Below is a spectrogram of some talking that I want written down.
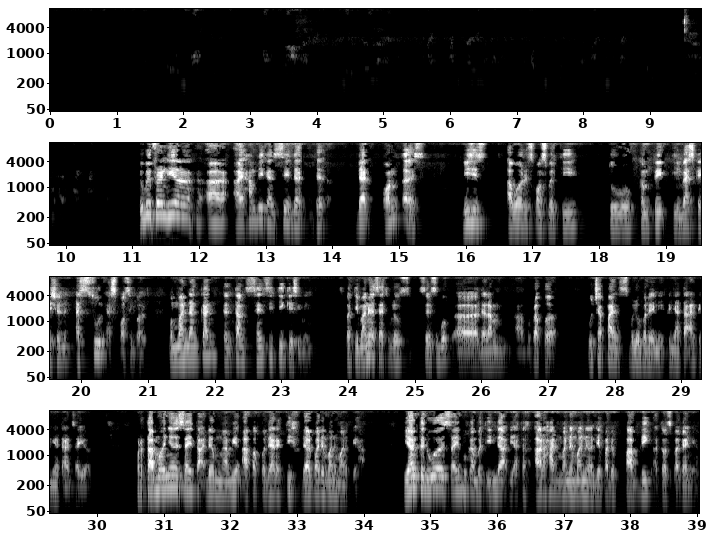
to be frank here uh, i humbly can say that, that that on us this is our responsibility to complete the investigation as soon as possible memandangkan tentang sensitif kes ini. Seperti mana saya sebelum saya sebut uh, dalam uh, beberapa ucapan sebelum pada ini, kenyataan-kenyataan saya. Pertamanya, saya tak ada mengambil apa-apa direktif daripada mana-mana pihak. Yang kedua, saya bukan bertindak di atas arahan mana-mana daripada publik atau sebagainya.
